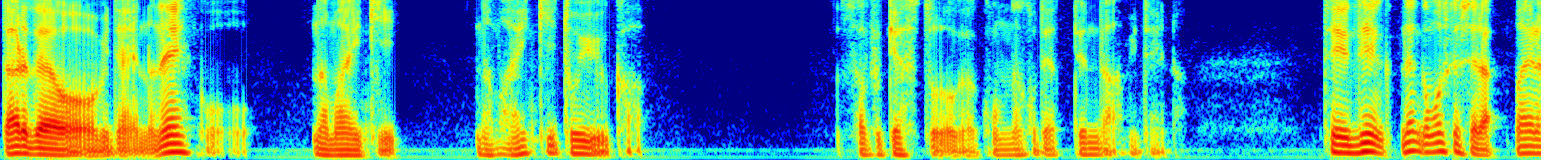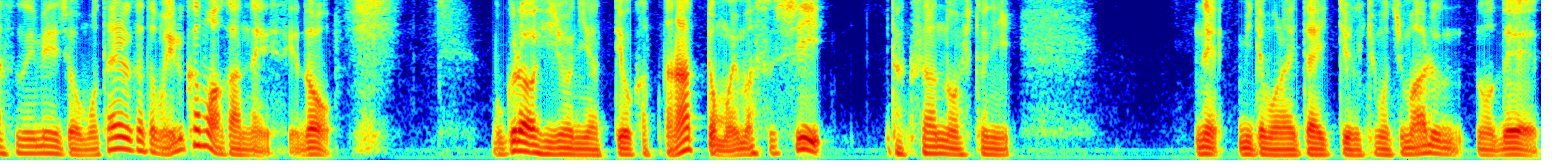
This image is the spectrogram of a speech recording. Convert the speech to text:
誰だよ、みたいなね、こう、生意気、生意気というか、サブキャストがこんなことやってんだ、みたいな。っていうね、なんかもしかしたらマイナスのイメージを持たれる方もいるかもわかんないですけど、僕らは非常にやってよかったなって思いますし、たくさんの人にね、見てもらいたいっていう気持ちもあるので、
